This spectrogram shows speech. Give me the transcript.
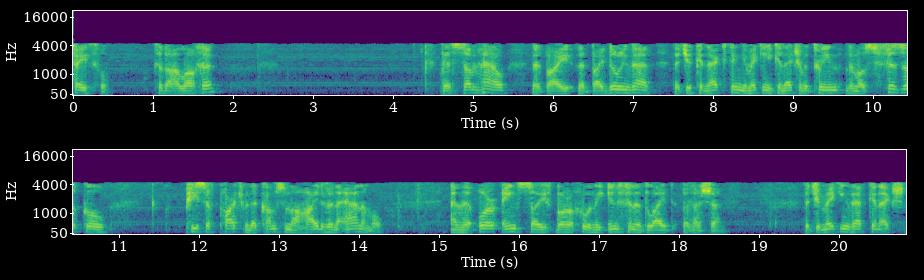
faithful to the halacha, that somehow that by that by doing that that you're connecting, you're making a connection between the most physical piece of parchment that comes from the hide of an animal and the Or Ein Sof Baruch Hu and the infinite light of Hashem. That you're making that connection.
